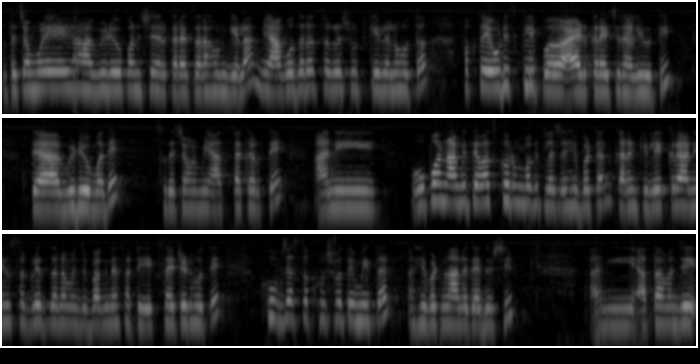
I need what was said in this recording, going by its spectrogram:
सो त्याच्यामुळे हा व्हिडिओ पण शेअर करायचा राहून गेला. मी अगोदरच सगळं शूट केलेलं होतं. फक्त एवढीच क्लिप ॲड करायची राहिली होती त्या व्हिडिओमध्ये. सो त्याच्यामुळे मी आत्ता करते. आणि ओपन आम्ही तेव्हाच करून बघितलं जे हे बटन कारण की लेकरं आणि सगळेच जण म्हणजे बघण्यासाठी एक्सायटेड होते. खूप जास्त खुश होते मी तर. हे बटन आलं त्या दिवशी. आणि आता म्हणजे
